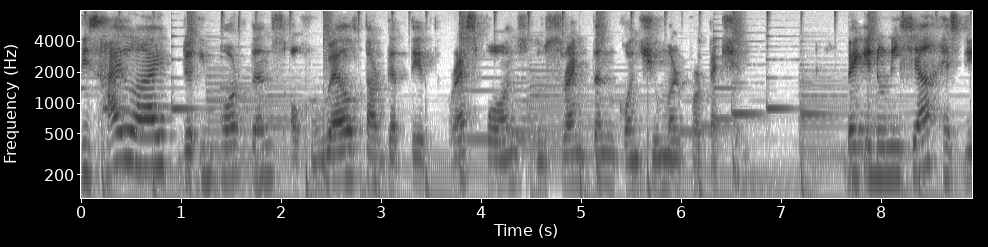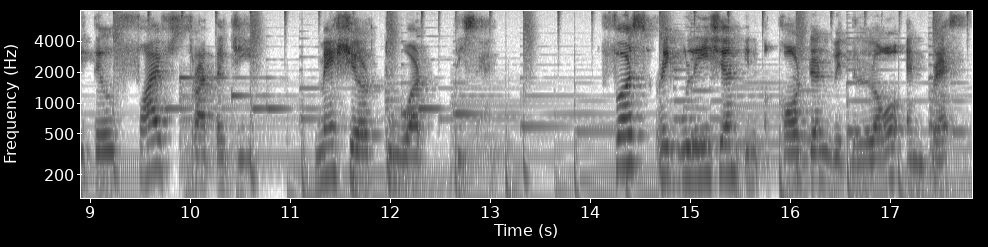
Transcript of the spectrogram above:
This highlights the importance of well-targeted response to strengthen consumer protection. Bank Indonesia has detailed five strategy measures toward this end. First, regulation in accordance with the law and best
